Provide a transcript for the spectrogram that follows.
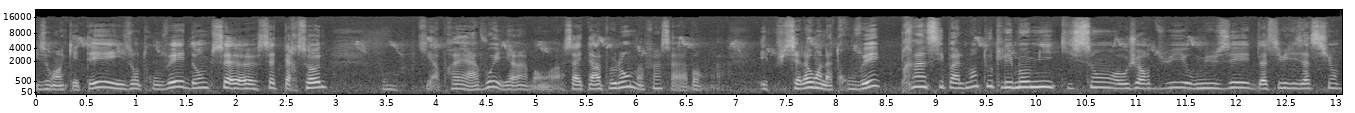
ils ont enquêté et ils ont trouvé donc ce- cette personne qui après a avoué. hein. bon, ça a été un peu long, mais enfin ça. Bon, et puis c'est là où on a trouvé principalement toutes les momies qui sont aujourd'hui au musée de la civilisation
